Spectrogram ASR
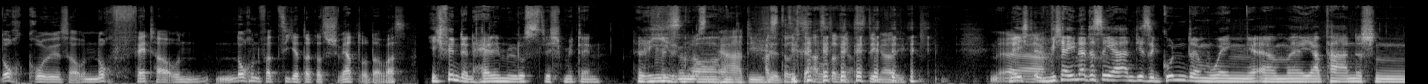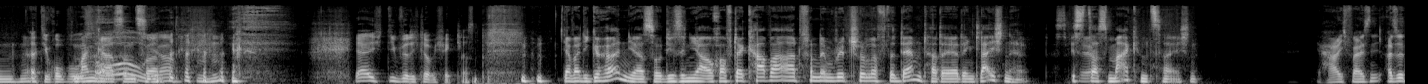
noch größer und noch fetter und noch ein verzierteres Schwert oder was. Ich finde den Helm lustig mit den Riesenohren. Ja, diese diese Asterix-Dinger. Nee, ich, Ja. mich erinnert es eher an diese Gundam Wing ähm, japanischen Ja, die Robos. Mangas oh, und so. ja. Mhm. ja ich, die würde ich, glaube ich, weglassen. Ja, aber die gehören ja so. Die sind ja auch auf der Coverart von dem Ritual of the Damned, hat er ja den gleichen Helm. Das ist Ja. das Markenzeichen. ja, ich weiß nicht. Also,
